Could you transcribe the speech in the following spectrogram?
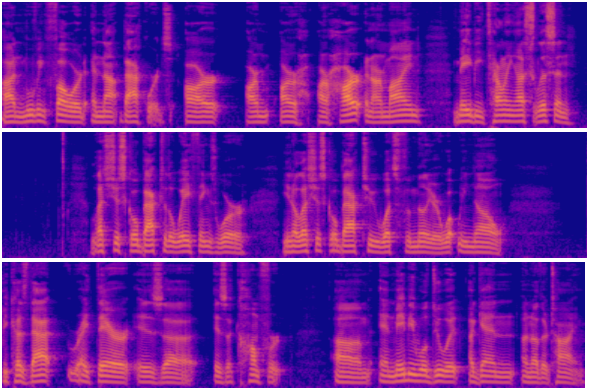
on moving forward and not backwards. Our our our our heart and our mind may be telling us, listen, let's just go back to the way things were. You know, let's just go back to what's familiar, what we know, because that right there is uh, is a comfort, um, and maybe we'll do it again another time.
